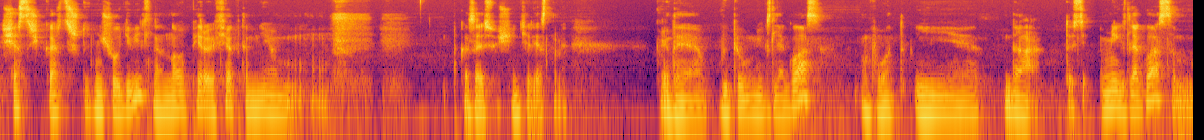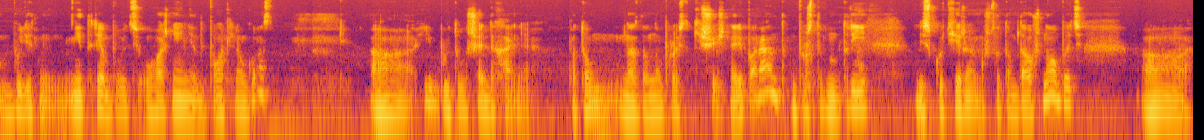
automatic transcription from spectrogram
сейчас кажется, что это ничего удивительного, но первые эффекты мне показались очень интересными когда я выпил микс для глаз. Вот, и да, то есть микс для глаз будет не требовать увлажнения дополнительного глаз а, и будет улучшать дыхание. Потом нас давно просят кишечный репарант, мы просто внутри дискутируем, что там должно быть. А,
